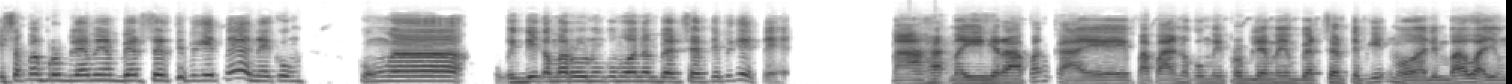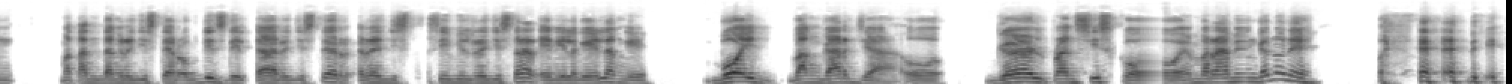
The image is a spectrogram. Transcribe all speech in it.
isa pang problema yung birth certificate na yan eh kung kung kung hindi ka marunong kumuha ng birth certificate eh mahihirapan ka eh paano kung may problema yung birth certificate mo halimbawa yung matandang register of deeds ah, register regis- civil registrar eh nilagay lang eh Boyd Vanguardia o Girl Francisco. Eh maraming ganun eh.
